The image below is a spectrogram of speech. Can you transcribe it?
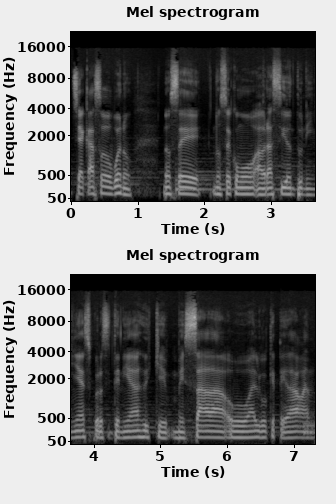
si acaso, bueno, no sé, no sé cómo habrá sido en tu niñez, pero si tenías que mesada o algo que te daban,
